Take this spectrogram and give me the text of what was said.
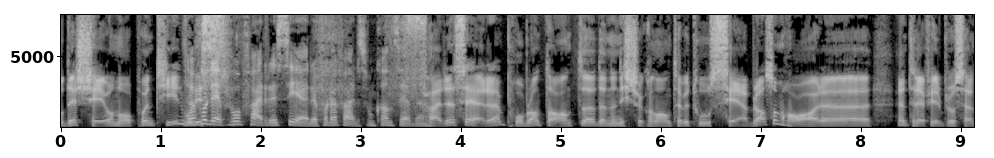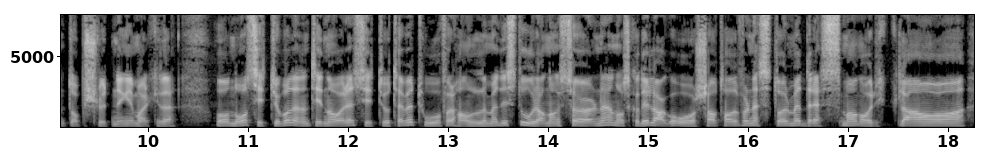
Og det skjer jo nå på en tid hvor hvor ja, for de det får færre seere, for det er færre som kan se det. færre seere på bl.a. denne nisjekanalen TV2 Sebra, som har eh, en 3-4% oppslutning i markedet. Og nå sitter jo på denne tiden av året sitter jo TV 2 og forhandler med de store annonsørene. Nå skal de lage årsavtaler for neste år med Dressmann, Orkla og,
